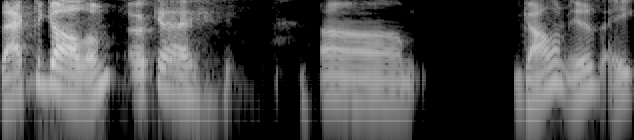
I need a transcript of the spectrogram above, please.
Back to Gollum. okay. Um, Gollum is a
